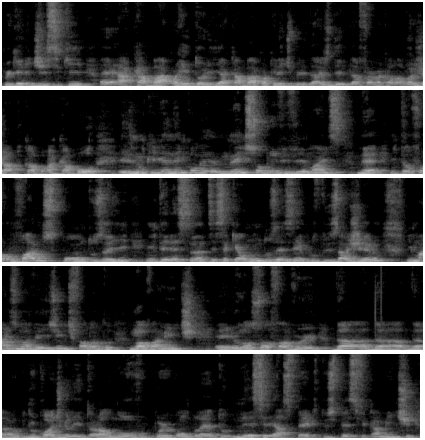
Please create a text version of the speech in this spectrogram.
porque ele disse que é, acabar com a reitoria, acabar com a credibilidade dele da forma que a Lava Jato acabou, ele não queria nem, comer, nem sobreviver mais, né? Então foram vários pontos aí interessantes, esse aqui é um dos exemplos do exagero, e mais uma vez, gente, falando novamente, é, eu não sou a favor da, da, da, do Código Eleitoral novo por completo, nesse aspecto especificamente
